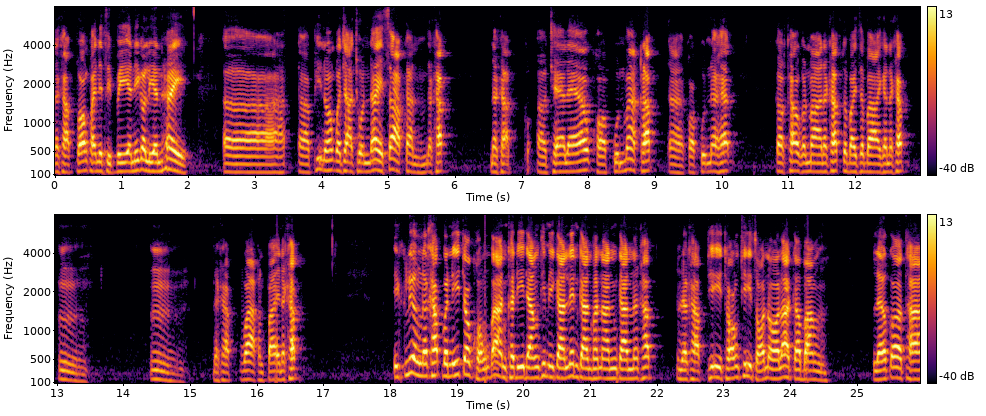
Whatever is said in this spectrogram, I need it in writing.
นะครับฟ้องภายใน 10 ปี อันนี้ก็เรียนให้พี่น้องประชาชนได้ทราบกันนะครับนะครับแชร์แล้วขอบคุณมากครับอขอบคุณนะครับ ก็เข้ากันมานะครับ สบายๆกันนะครับ อืมอืมนะครับ ว่ากันไปนะครับ อีกเรื่องนะครับ วันนี้เจ้าของบ้านคดีดังที่มีการเล่นการพนันกันนะครับนะครับ ที่ท้องที่สอนอลาดกระบัง แล้วก็ทาง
